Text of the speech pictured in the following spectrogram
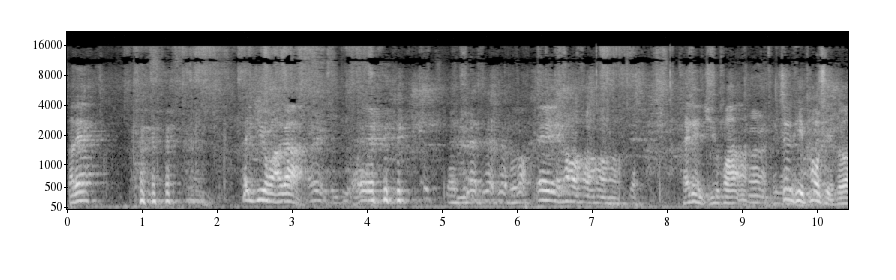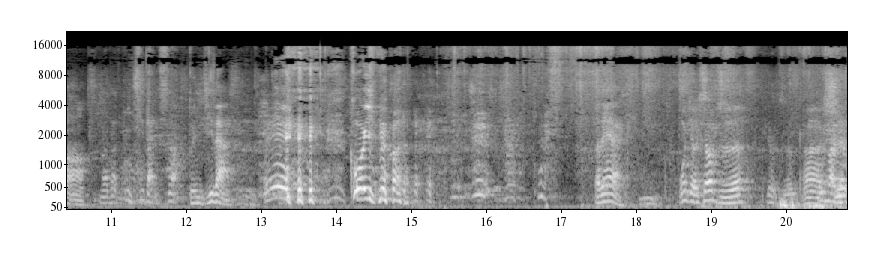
大爹。还菊花嘎？哎，哎，来，来，来，来，说说。哎，好好好好，采点菊花啊。嗯，这个可以泡水喝啊。那个炖鸡蛋吃啊。炖鸡蛋。哎，可以了。大爹，我叫小志。小志。啊，是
